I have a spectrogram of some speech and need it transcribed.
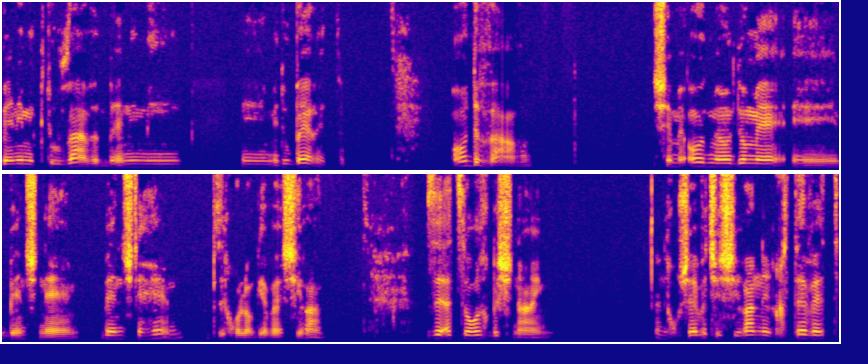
בין אם היא כתובה ובין אם היא אה, מדוברת. עוד דבר שמאוד מאוד דומה בין, שניהם, בין שתיהן, הפסיכולוגיה והשירה, זה הצורך בשניים. אני חושבת ששירה נכתבת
